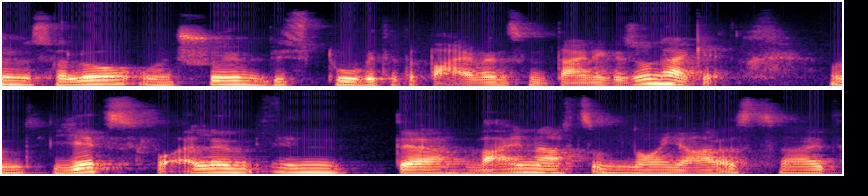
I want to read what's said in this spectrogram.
wunderschönes Hallo und schön bist du wieder dabei, wenn es um deine Gesundheit geht. Und jetzt vor allem in der Weihnachts- und Neujahreszeit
